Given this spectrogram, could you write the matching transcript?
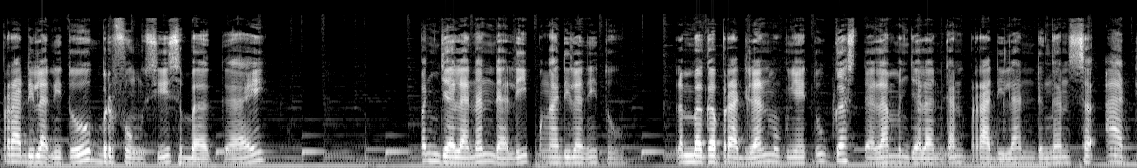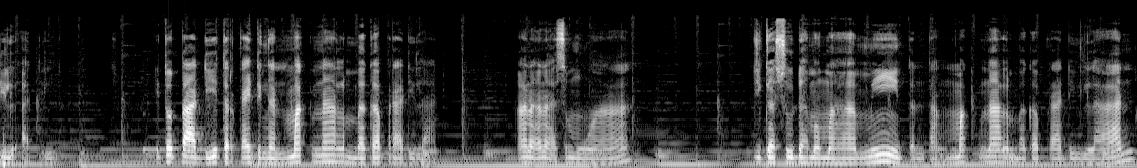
Peradilan itu berfungsi sebagai penjalanan dari pengadilan itu. Lembaga peradilan mempunyai tugas dalam menjalankan peradilan dengan seadil-adil. Itu tadi terkait dengan makna lembaga peradilan. Anak-anak semua, jika sudah memahami tentang makna lembaga peradilan,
